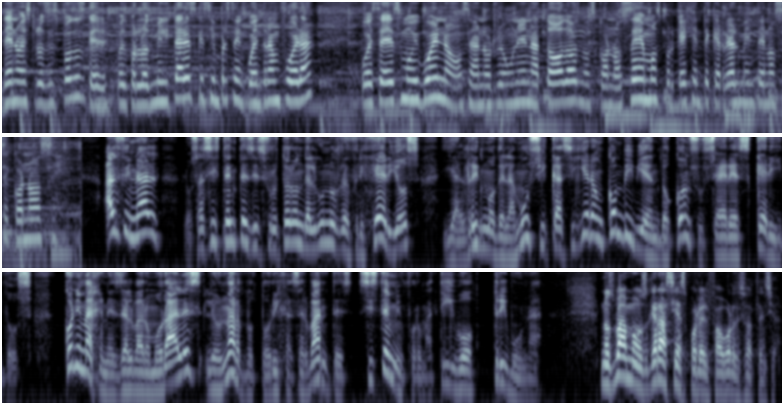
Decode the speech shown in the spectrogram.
de nuestros esposos, que pues por los militares que siempre se encuentran fuera, pues es muy bueno, o sea, nos reúnen a todos, nos conocemos, porque hay gente que realmente no se conoce. Al final, los asistentes disfrutaron de algunos refrigerios y al ritmo de la música siguieron conviviendo con sus seres queridos. Con imágenes de Álvaro Morales, Leonardo Torija Cervantes, Sistema Informativo, Tribuna. Nos vamos, gracias por el favor de su atención.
